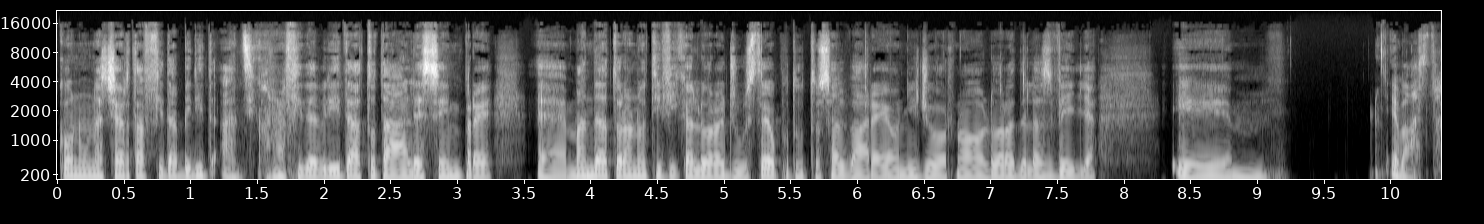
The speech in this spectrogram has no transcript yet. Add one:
con una certa affidabilità, anzi con un'affidabilità totale, sempre eh, mandato la notifica all'ora giusta e ho potuto salvare ogni giorno l'ora della sveglia e, e basta.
